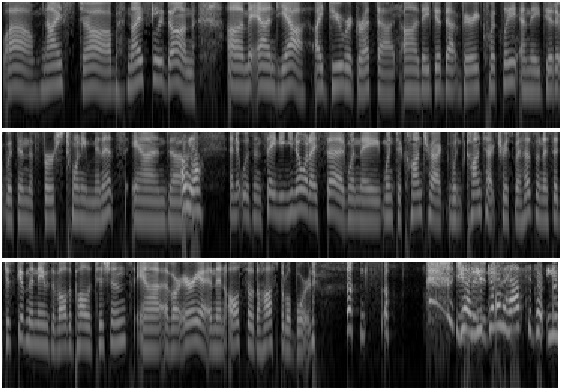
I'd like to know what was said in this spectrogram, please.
Wow, nice job. Nicely done. Um, and yeah, I do regret that. Uh, they did that very quickly and they did it within the first 20 minutes. And, uh, oh, yeah. And it was insane. And you know what I said when they went to contract, when contact trace my husband, I said, just give them the names of all the politicians uh, of our area and then also the hospital board. so yeah, you don't have to. Do, you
